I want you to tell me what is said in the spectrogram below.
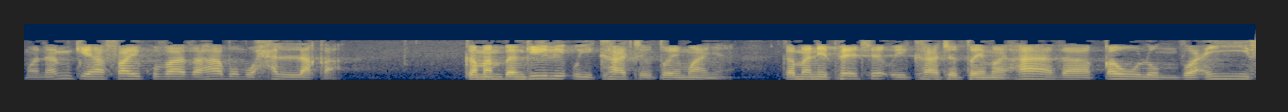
mwanamke hafai kuvaa dhahabu muhallaka kama mbangili uikate utoe mwanya. Kama ni pete uikate utoe mwanya. Hadha qawlun dhaif.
